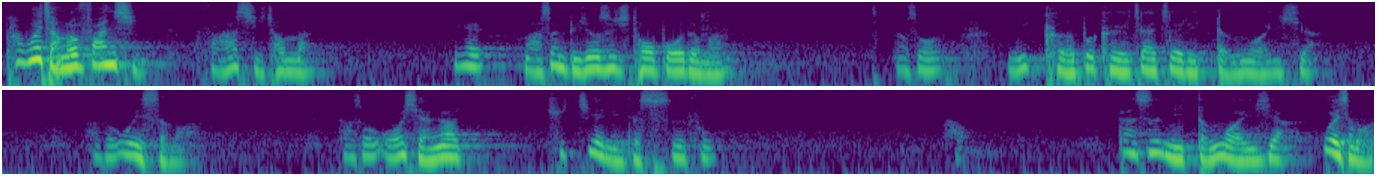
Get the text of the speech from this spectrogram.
他非常的欢喜，法喜充满。因为马上比丘是去托钵的嘛。他说：“你可不可以在这里等我一下？”他说：“为什么？”他说：“我想要去见你的师傅。好，但是你等我一下。为什么？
